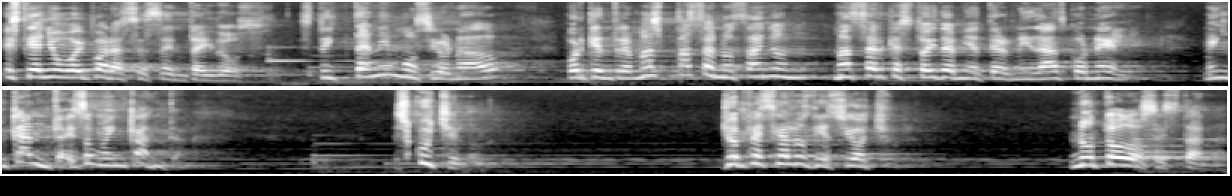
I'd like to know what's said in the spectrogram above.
Este año voy para 62. Estoy tan emocionado porque entre más pasan los años, más cerca estoy de mi eternidad con Él. Me encanta, eso me encanta. Escúchelo. Yo empecé a los 18. No todos están.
